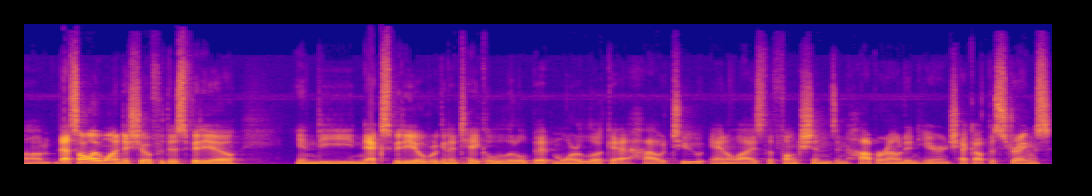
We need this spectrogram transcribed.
Um, that's all I wanted to show for this video. In the next video, we're going to take a little bit more look at how to analyze the functions and hop around in here and check out the strings.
